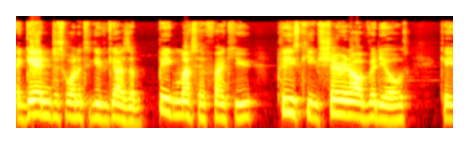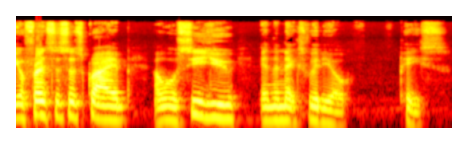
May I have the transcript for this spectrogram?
Again, just wanted to give you guys a big massive thank you. Please keep sharing our videos, get your friends to subscribe, and we'll see you in the next video. Peace.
